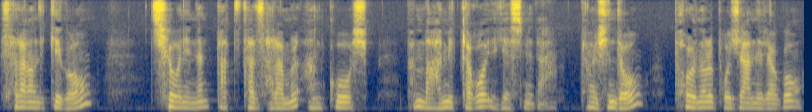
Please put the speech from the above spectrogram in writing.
사랑을 느끼고 체온 있는 따뜻한 사람을 안고 싶은 마음이 있다고 얘기했습니다. 당신도 포르노를 보지 않으려고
